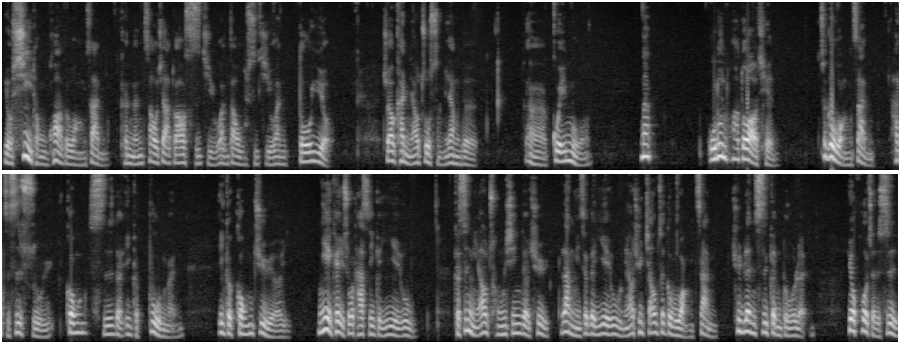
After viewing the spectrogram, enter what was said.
有系统化的网站，可能造价都要十几万到五十几万都有，就要看你要做什么样的呃规模。那无论花多少钱，这个网站它只是属于公司的一个部门、一个工具而已。你也可以说它是一个业务，可是你要重新的去让你这个业务，你要去教这个网站去认识更多人，又或者是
